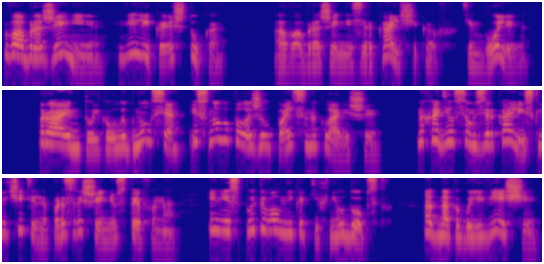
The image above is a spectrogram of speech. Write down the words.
Воображение — великая штука, а воображение зеркальщиков тем более. Райан только улыбнулся и снова положил пальцы на клавиши, Находился он в зеркале исключительно по разрешению Стефана и не испытывал никаких неудобств. Однако были вещи,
